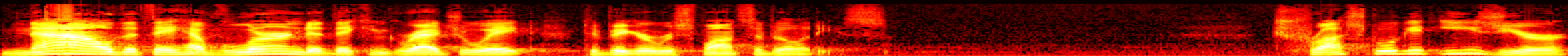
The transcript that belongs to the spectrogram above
Now that they have learned it, they can graduate to bigger responsibilities. Trust will get easier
